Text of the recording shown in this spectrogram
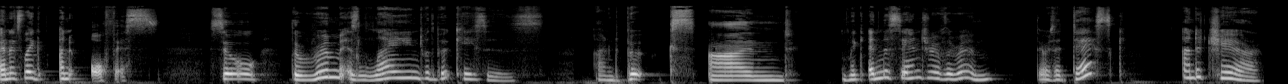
and it's like an office. So the room is lined with bookcases and books, and like in the center of the room, there's a desk and a chair.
